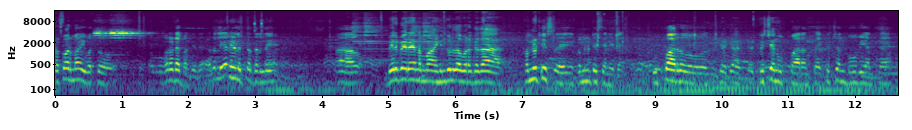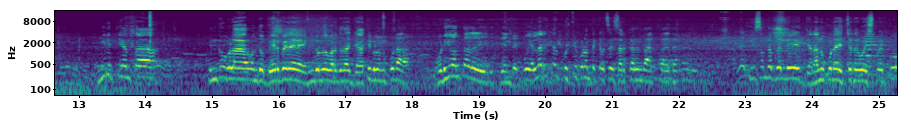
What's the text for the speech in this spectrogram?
ಪ್ರಫಾರ್ಮ ಇವತ್ತು ಹೊರಡೆ ಬಂದಿದೆ. ಅದರಲ್ಲಿ ಏನು ಹೇಳುತ್ತೆ ಅದರಲ್ಲಿ? ಬೇರೆ ಬೇರೆ ನಮ್ಮ ಹಿಂದುಳಿದ ವರ್ಗದ ಕಮ್ಯುನಿಟೀಸ್ ಕಮ್ಯುನಿಟೀಸ್ ಏನಿದೆ? ಉಪ್ಪಾರು, ಕ್ರಿಶ್ಚಿಯನ್ ಉಪ್ಪಾರ್ ಅಂತೆ ಕ್ರಿಶ್ಚಿಯನ್ ಭೂಮಿ ಅಂತೆ. ಈ ರೀತಿಯಂಥ ಹಿಂದೂಗಳ ಒಂದು ಬೇರೆ ಬೇರೆ ಹಿಂದುಳಿದ ವರ್ಗದ ಜಾತಿಗಳನ್ನು ಕೂಡ ಒಡೆಯುವಂಥ ಏನು ಬೇಕು? ಎಲ್ಲ ರೀತಿಯ ಪುಷ್ಟಿ ಕೊಡುವಂಥ ಕೆಲಸ ಈ ಸರ್ಕಾರದಿಂದ ಆಗ್ತಾ ಇದೆ. ಈ ಸಂದರ್ಭದಲ್ಲಿ ಜನನೂ ಕೂಡ ಎಚ್ಚರ ವಹಿಸಬೇಕು.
